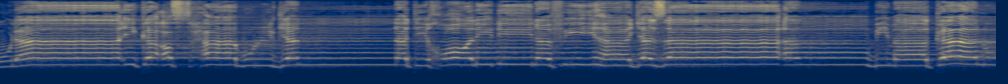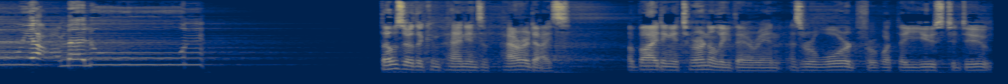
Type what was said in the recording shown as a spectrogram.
أولئك أصحاب الجنة خالدين فيها جزاء بما كانوا يعملون Those are the companions of paradise, abiding eternally therein as a reward for what they used to do.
